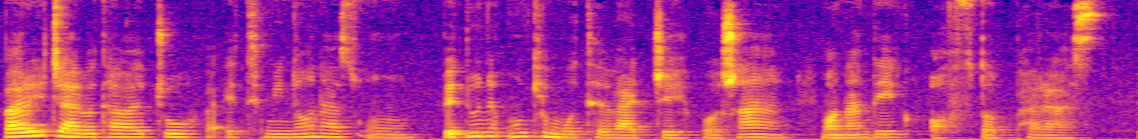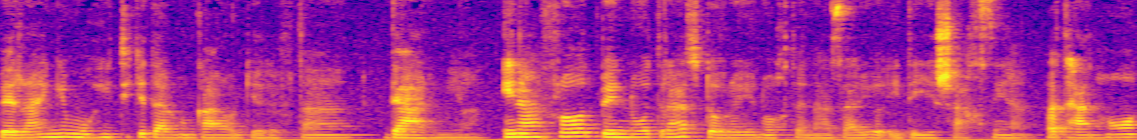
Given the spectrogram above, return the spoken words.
برای جلب توجه و اطمینان از اون بدون اون که متوجه باشن مانند یک آفتاب پرست به رنگ محیطی که در اون قرار گرفتن در میان. این افراد به ندرت دارای نقطه نظر یا ایده شخصی هن و تنها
